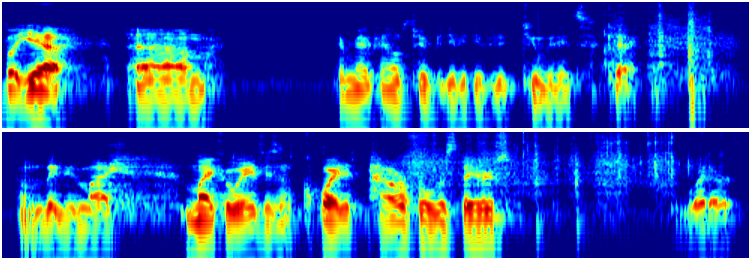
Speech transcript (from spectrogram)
But yeah, um, two minutes. Okay, well, maybe my microwave isn't quite as powerful as theirs. Whatever.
